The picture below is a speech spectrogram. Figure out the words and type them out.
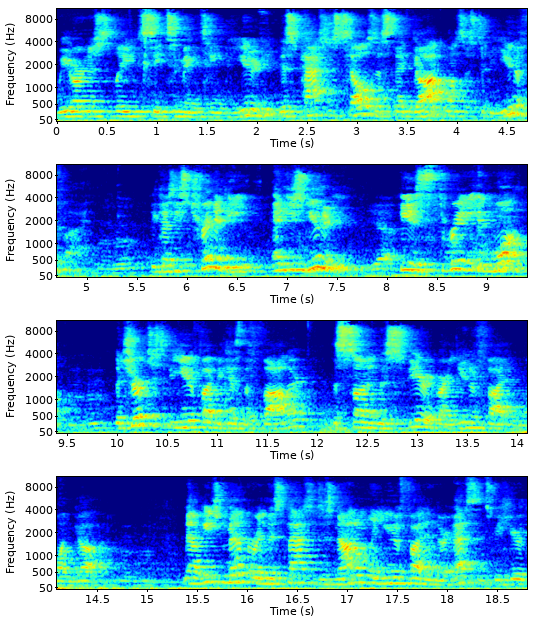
we earnestly seek to maintain the unity. This passage tells us that God wants us to be unified mm-hmm. because He's Trinity and He's unity. Yeah. He is three in one. Mm-hmm. The church is to be unified because the Father, the Son, and the Spirit are unified in one God. Now, each member in this passage is not only unified in their essence, we hear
